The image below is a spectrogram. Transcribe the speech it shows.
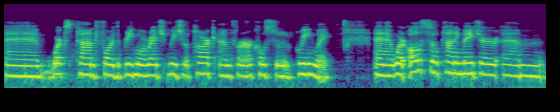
um, works planned for the Bremore Reg Regional Park and for our coastal greenway. Uh, we're also planning major um,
